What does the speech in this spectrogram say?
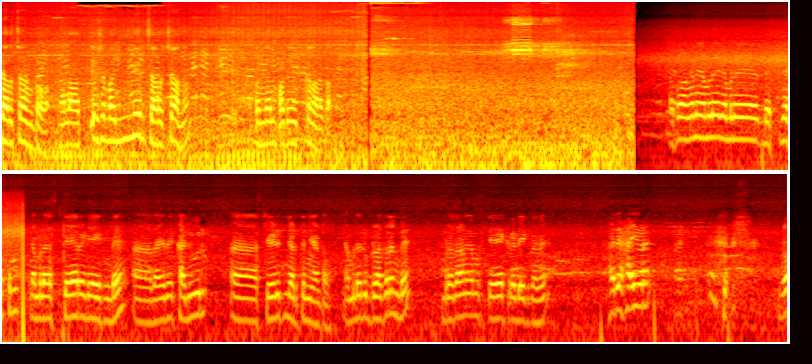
ചർച്ചാണ് കേട്ടോ. നല്ല അത്യാവശ്യം വലിയൊരു ചർച്ചാണ്. അപ്പോൾ എന്തായാലും പതുക്കെ നടക്കാം. അപ്പോൾ അങ്ങനെ നമ്മൾ നമ്മുടെ ഡെസ്റ്റിനേഷൻ നമ്മുടെ സ്റ്റേ റെഡി ആയിട്ടുണ്ട്. അതായത് കലൂർ സ്റ്റേഡിയത്തിന്റെ അടുത്ത് തന്നെയാണ് കേട്ടോ. നമ്മുടെ ഒരു ബ്രദർ ഉണ്ട് ബ്രദറാണ് നമ്മൾ സ്റ്റേ ഒക്കെ റെഡി ആക്കി തന്നെ ഒരു ഹൈ പറ ബ്രോ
